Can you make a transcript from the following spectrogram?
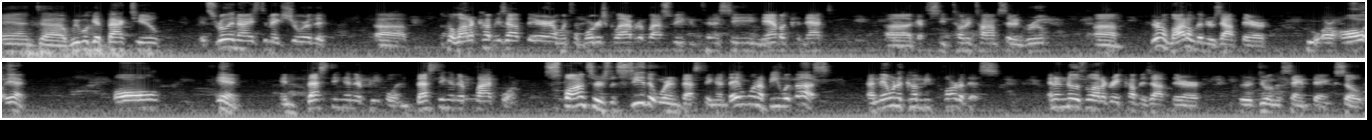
And uh, we will get back to you. It's really nice to make sure that uh, a lot of companies out there. I went to the Mortgage Collaborative last week in Tennessee, NAMA Connect. Uh, got to see Tony Thompson and group. Um, there are a lot of lenders out there who are all in, all in, investing in their people, investing in their platform. Sponsors that see that we're investing and they want to be with us and they want to come be part of this. And I know there's a lot of great companies out there that are doing the same thing. So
